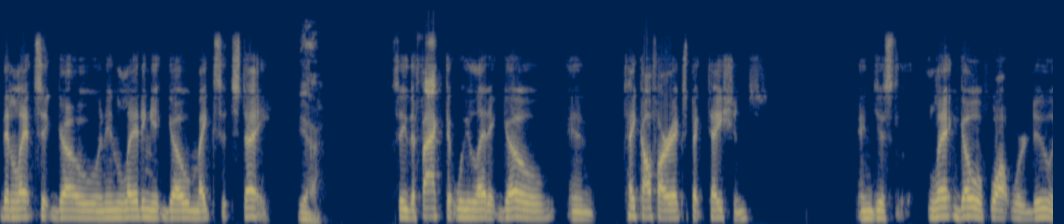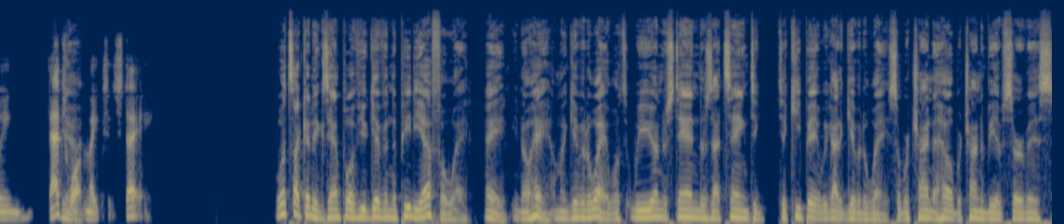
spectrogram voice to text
then lets it go, and in letting it go makes it stay. yeah. See, the fact that we let it go and take off our expectations and just let go of what we're doing, that's Yeah. what makes it stay. What's like an example of you giving the PDF away? Hey, you know, hey, I'm going to give it away. Well, we understand there's that saying to to keep it, we got to give it away. So we're trying to help. We're trying to be of service.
